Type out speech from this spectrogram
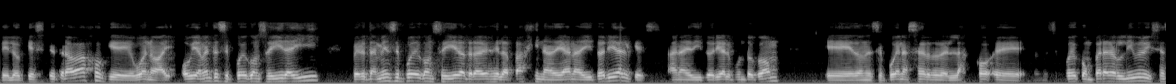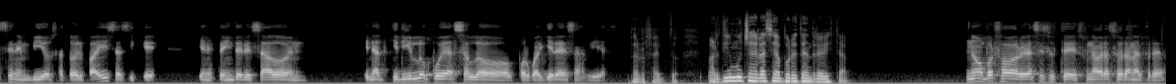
de lo que es este trabajo, que bueno, hay, obviamente se puede conseguir ahí, pero también se puede conseguir a través de la página de Ana Editorial, que es anaeditorial.com, eh, donde se pueden hacer las eh, donde se puede comprar el libro y se hacen envíos a todo el país, así que quien esté interesado en, adquirirlo puede hacerlo por cualquiera de esas vías. Perfecto. Martín, muchas gracias por esta entrevista. No, por favor, gracias a ustedes. Un abrazo grande, Alfredo.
